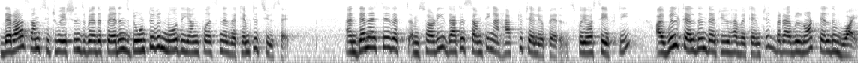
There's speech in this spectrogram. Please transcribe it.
there are some situations where the parents don't even know the young person has attempted suicide, and then I say that, I'm sorry, that is something I have to tell your parents for your safety. I will tell them that you have attempted, but I will not tell them why.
